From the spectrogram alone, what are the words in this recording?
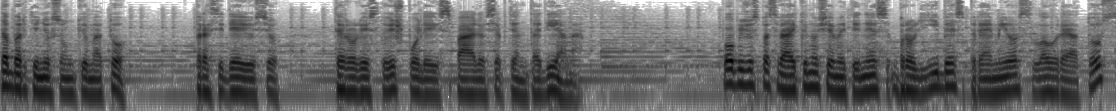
dabartiniu sunkiu metu, prasidėjusiu teroristų išpoliai spalio 7 dieną. Popiežius pasveikino šiemetinės brolybės premijos laureatus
